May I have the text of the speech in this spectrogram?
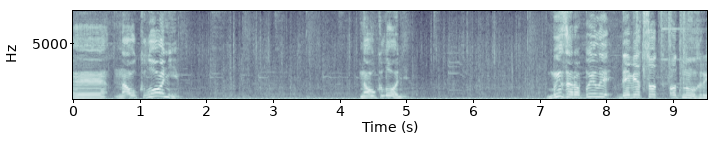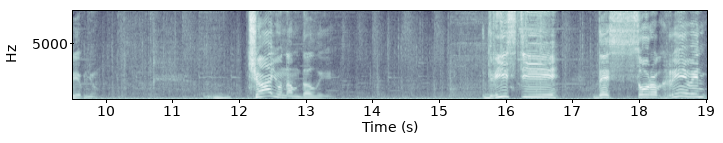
Е, на уклоні. На уклоні. Ми заробили 901 гривню. Чаю нам дали 200 десь 40 гривень.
